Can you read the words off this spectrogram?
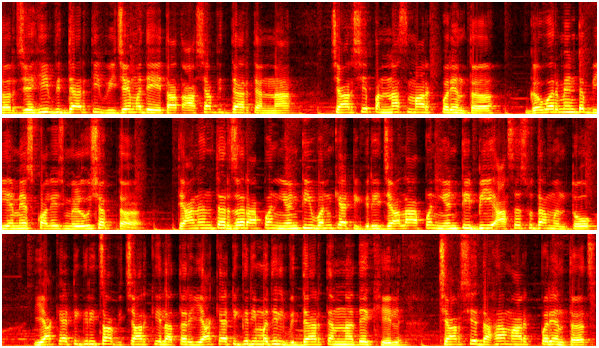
तर जेही विद्यार्थी विजयमध्ये येतात अशा विद्यार्थ्यांना चारशे पन्नास मार्कपर्यंत government B M S college मिळू शकतं. त्यानंतर जर आपण एन टी वन कॅटेगरी ज्याला आपण एन टी बी असं सुद्धा म्हणतो या कॅटेगरीचा विचार केला तर या कॅटेगरीमधील विद्यार्थ्यांना देखील चारशे दहा मार्कपर्यंतच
